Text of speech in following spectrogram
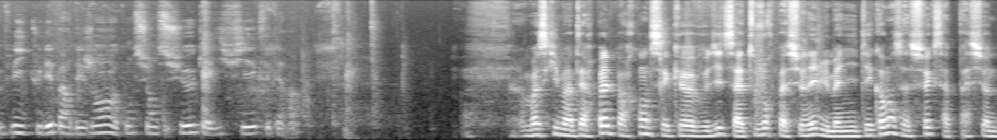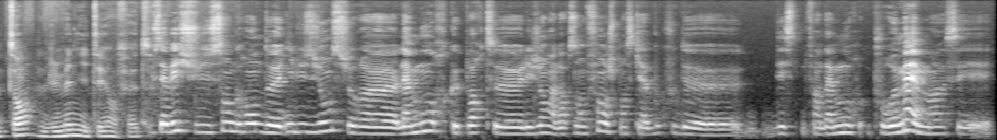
véhiculées par des gens consciencieux, qualifiés, etc. Moi, ce qui m'interpelle, par contre, c'est que vous dites ça a toujours passionné l'humanité. Comment ça se fait que ça passionne tant l'humanité, en fait? Vous savez, je suis sans grande illusion sur euh, l'amour que portent euh, les gens à leurs enfants. Je pense qu'il y a beaucoup de, d'amour pour eux-mêmes. Hein. C'est,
